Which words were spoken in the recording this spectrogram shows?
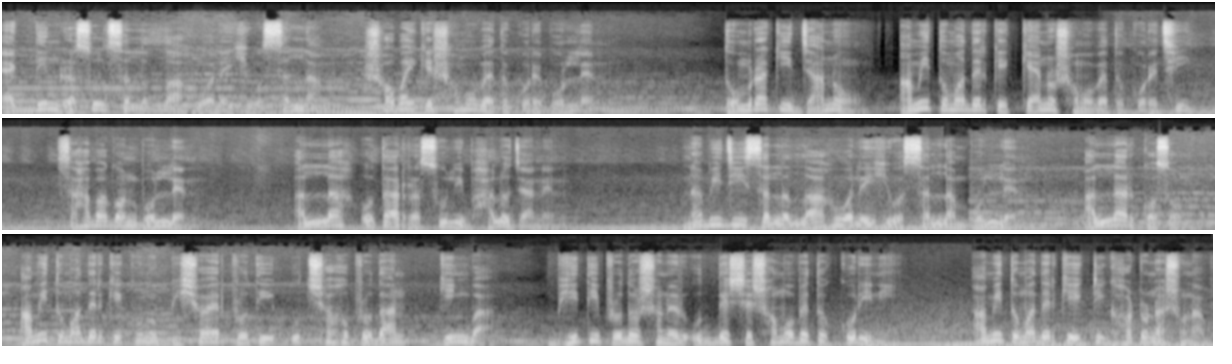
একদিন রসুল সাল্লাহু আলহি ওসাল্লাম সবাইকে সমবেত করে বললেন, তোমরা কি জানো আমি তোমাদেরকে কেন সমবেত করেছি? সাহাবাগণ বললেন, আল্লাহ ও তার রসুলই ভালো জানেন। নবীজি সাল্লাহু আলহি ওসাল্লাম বললেন, আল্লাহর কসম, আমি তোমাদেরকে কোনো বিষয়ের প্রতি উৎসাহ প্রদান কিংবা ভীতি প্রদর্শনের উদ্দেশ্যে সমবেত করিনি। আমি তোমাদেরকে একটি ঘটনা শোনাব।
